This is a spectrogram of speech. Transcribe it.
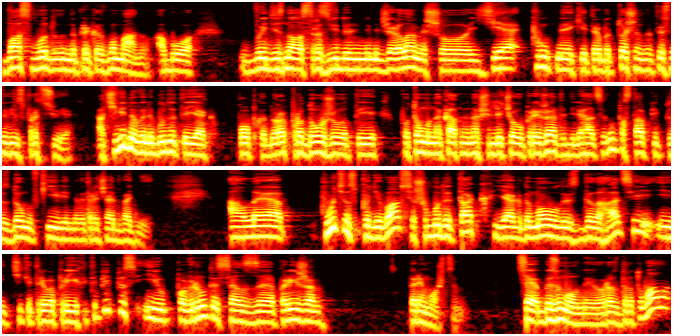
вас вводили, наприклад, в оману, або ви дізналися розвідувальними джерелами, що є пункт, на який треба точно натиснути, він спрацює. Очевидно, ви не будете як попка, дурак, продовжувати по тому накату, інакше для чого приїжджати делегація. Ну, постав підпис вдома в Києві, не витрачай два дні. Але Путін сподівався, що буде так, як домовились делегації, і тільки треба приїхати підпис і повернутися з Парижа переможцем. Це безумовно його роздратувало.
